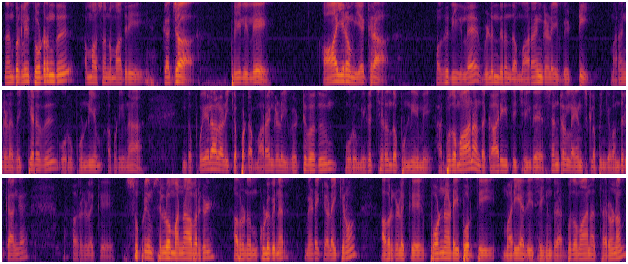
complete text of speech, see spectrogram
நண்பர்களை தொடர்ந்து அம்மா சொன்ன மாதிரி கஜா புயலிலே ஆயிரம் ஏக்கரா பகுதியில் விழுந்திருந்த மரங்களை வெட்டி மரங்களை வைக்கிறது ஒரு புண்ணியம் அப்படின்னா இந்த புயலால் அளிக்கப்பட்ட மரங்களை வெட்டுவதும் ஒரு மிகச்சிறந்த புண்ணியமே. அற்புதமான அந்த காரியத்தை செய்த சென்ட்ரல் லயன்ஸ் கிளப் இங்கே வந்திருக்காங்க. அவர்களுக்கு சுப்ரீம் செல்வம் அண்ணா அவர்கள் அவருடைய குழுவினர் மேடைக்கு அழைக்கிறோம். அவர்களுக்கு பொன்னாடை போர்த்தி மரியாதை செய்கின்ற அற்புதமான தருணம்.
